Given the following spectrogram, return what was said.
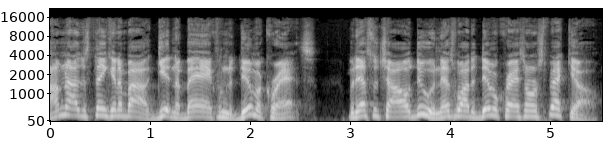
not just thinking about getting a bag from the Democrats. But that's what y'all do, and that's why the Democrats don't respect y'all.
